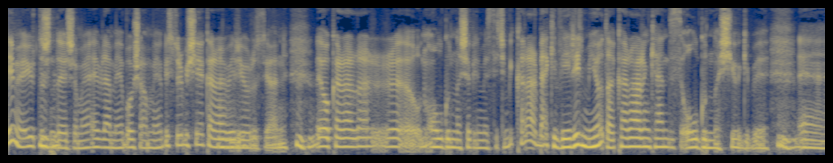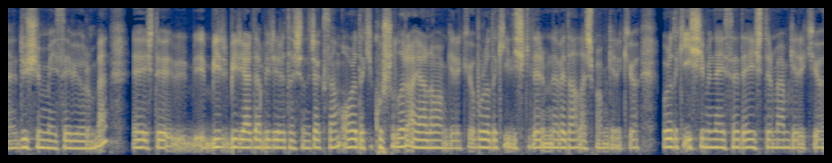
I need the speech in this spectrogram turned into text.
Değil mi? Yurt dışında Hı-hı. yaşamaya, evlenmeye, boşanmaya bir sürü bir şeye karar Hı-hı. veriyoruz yani. Hı-hı. Ve o kararların olgunlaşabilmesi için bir karar belki verilmiyor da kararın kendisi olgunlaşıyor gibi e, düşünmeyi seviyorum ben. E, işte bir bir yerden bir yere taşınacaksam oradaki koşulları ayarlamam gerekiyor. Buradaki ilişkilerimle vedalaşmam gerekiyor. Buradaki işimi neyse değiştirmem gerekiyor.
